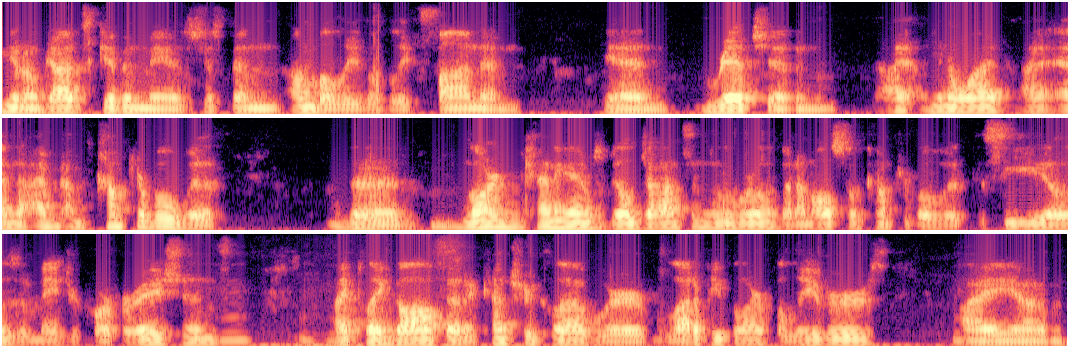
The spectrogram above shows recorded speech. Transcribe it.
you know God's given me has just been unbelievably fun and and rich and I you know what I and I'm I'm comfortable with the Loren Cunningham's, Bill Johnsons of the world, but I'm also comfortable with the CEOs of major corporations. Mhm. I play golf at a country club where a lot of people aren't believers. Mm-hmm. I um,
